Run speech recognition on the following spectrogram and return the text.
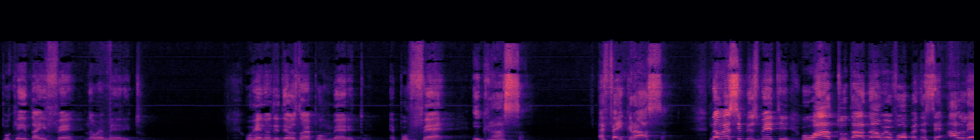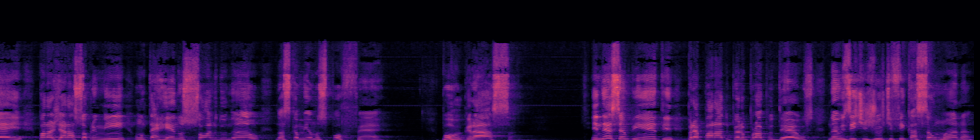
Porque andar em fé não é mérito. O reino de Deus não é por mérito, é por fé e graça. É fé e graça. Não é simplesmente o ato da, não, eu vou obedecer à lei para gerar sobre mim um terreno sólido, não. Nós caminhamos por fé, por graça. E nesse ambiente preparado pelo próprio Deus, não existe justificação humana.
